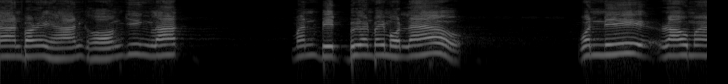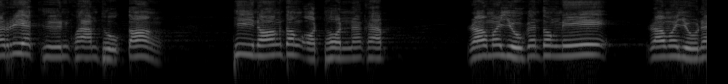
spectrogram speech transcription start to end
การบริหารของยิ่งลักษณ์มันบิดเบือนไปหมดแล้ว วันนี้เรามาเรียกคืนความถูกต้อง พี่น้องต้องอดทนนะครับ เรามาอยู่กันตรงนี้ เรามาอยู่ใน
